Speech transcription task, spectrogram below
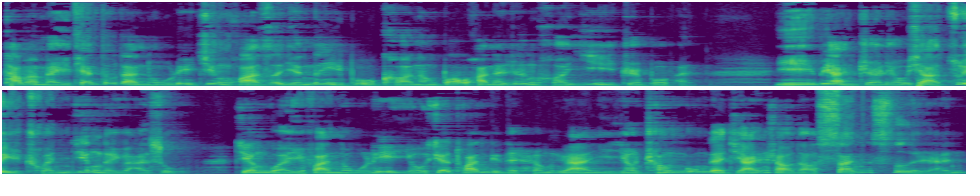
他们每天都在努力净化自己内部可能包含的任何意志部分，以便只留下最纯净的元素。经过一番努力，有些团体的成员已经成功的减少到三四人，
